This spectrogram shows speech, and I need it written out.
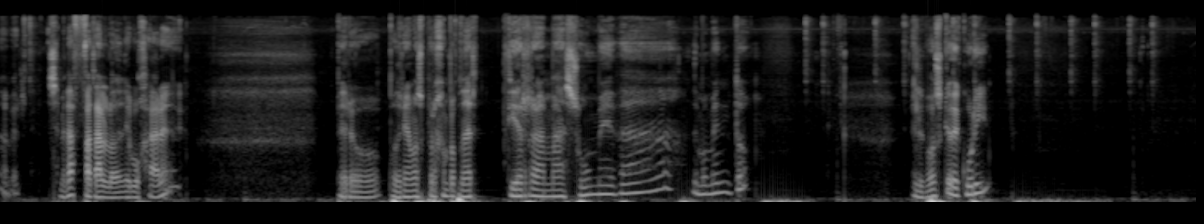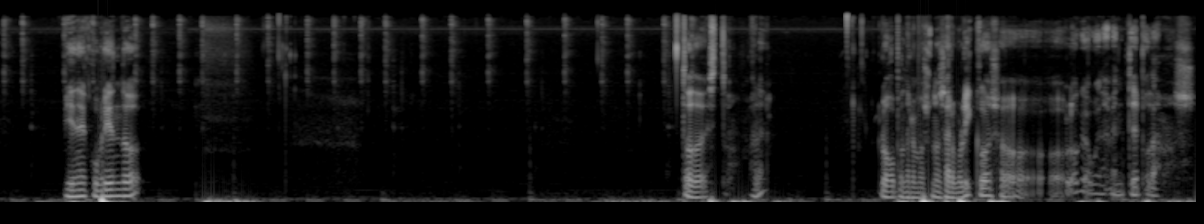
A ver, se me da fatal lo de dibujar, ¿eh? Pero podríamos, por ejemplo, poner tierra más húmeda de momento. El bosque de Curi viene cubriendo todo esto, ¿vale? Luego pondremos unos arbolicos o, o lo que buenamente podamos.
